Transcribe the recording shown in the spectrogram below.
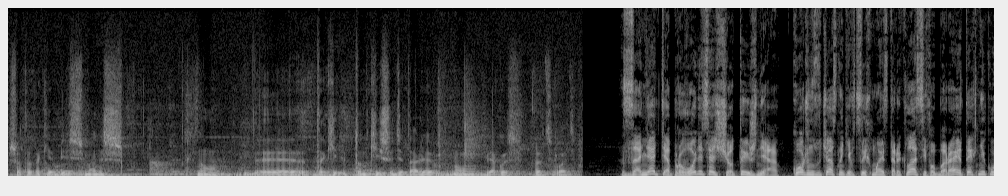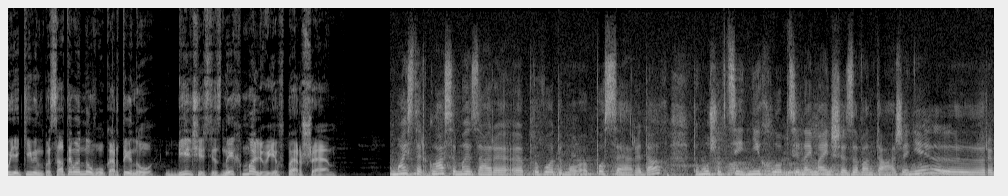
щось таке більш-менш ну, е, такі тонкіші деталі, ну, якось працювати. Заняття проводяться щотижня. Кожен з учасників цих майстер-класів обирає техніку, якій він писатиме нову картину. Більшість з них малює вперше. Майстер-класи ми зараз е, проводимо по середах, тому що в ці дні хлопці найменше завантажені е,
